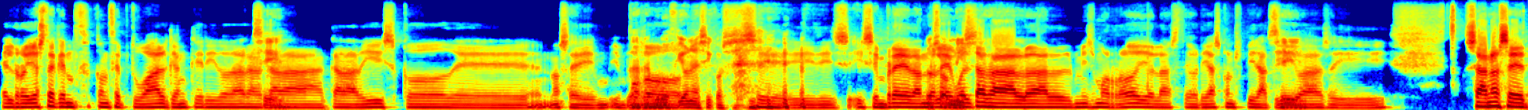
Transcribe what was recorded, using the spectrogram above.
el rollo este con- conceptual que han querido dar a Sí. cada, cada disco, de, no sé, y un Las poco... revoluciones y cosas. Sí, y, y siempre dándole vueltas al, al mismo rollo, las teorías conspirativas y... O sea, no sé,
